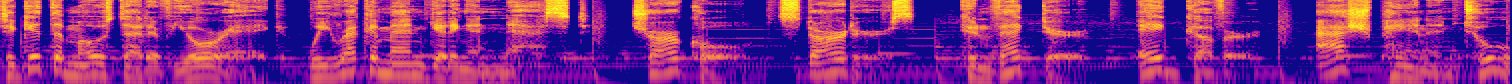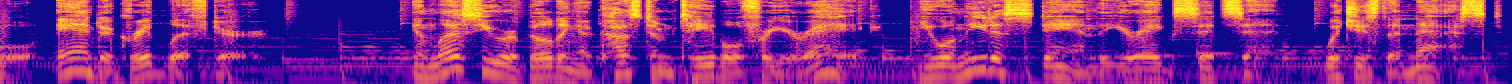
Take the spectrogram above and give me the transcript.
To get the most out of your egg, we recommend getting a nest, charcoal, starters, convector, egg cover, ash pan and tool, and a grid lifter. Unless you are building a custom table for your egg, you will need a stand that your egg sits in, which is the nest.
